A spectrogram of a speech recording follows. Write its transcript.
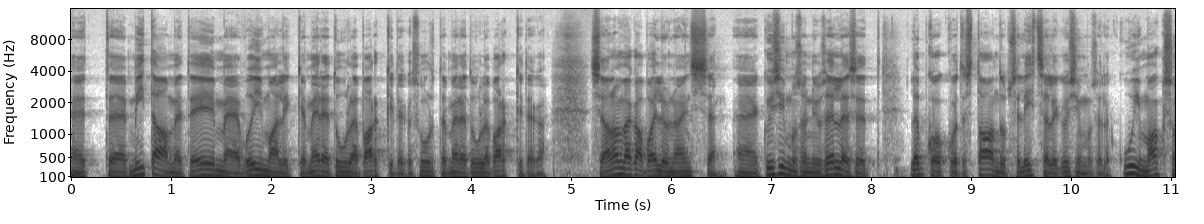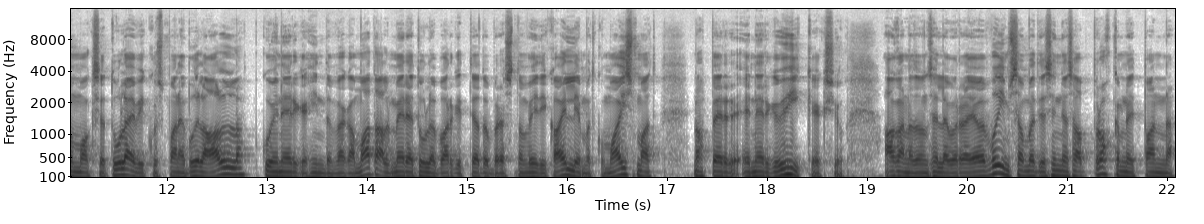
et äh, mida me teeme võimalike meretuuleparkidega, suurte meretuuleparkidega. seal on väga palju nüansse. Äh, küsimus on ju selles, et lõppkokkuvõttes taandub see lihtsale küsimusele, kui maksumaksja tulevikus paneb õla alla, kui energia hind on väga madal, meretuulepargid teadupärast on veidi kallimad kui maismaad, noh per energiaühik, eks ju. aga nad on selle võrra võimsamad ja sinna saab rohkem neid panna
